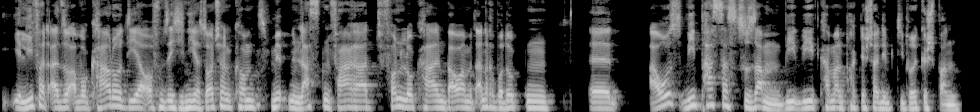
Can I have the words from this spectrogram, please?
ihr liefert also Avocado, die ja offensichtlich nicht aus Deutschland kommt, mit einem Lastenfahrrad von lokalen Bauern mit anderen Produkten äh, aus. Wie passt das zusammen? Wie, wie kann man praktisch da die, die Brücke spannen?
